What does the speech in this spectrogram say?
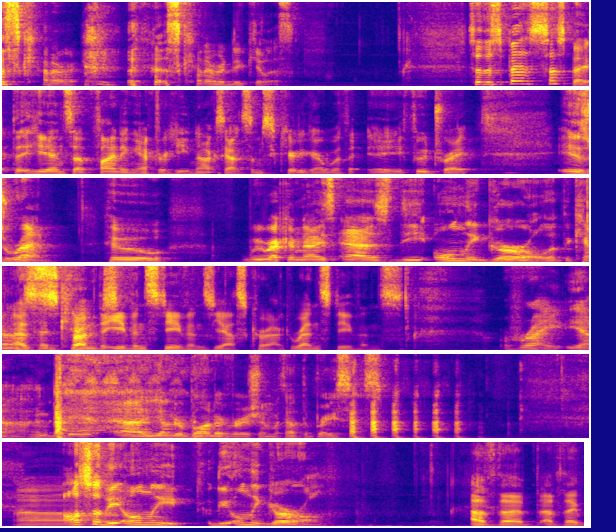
It's kind of it's kind of ridiculous. So the spe- suspect that he ends up finding after he knocks out some security guard with a, a food tray is Wren, who we recognize as the only girl that the countess As had from the Even Stevens. Yes, correct. Ren Stevens. Right, yeah, but a uh, younger, blonder version without the braces. also, the only the only girl Of the of the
